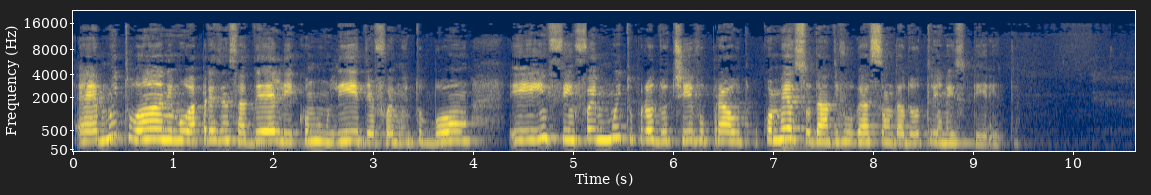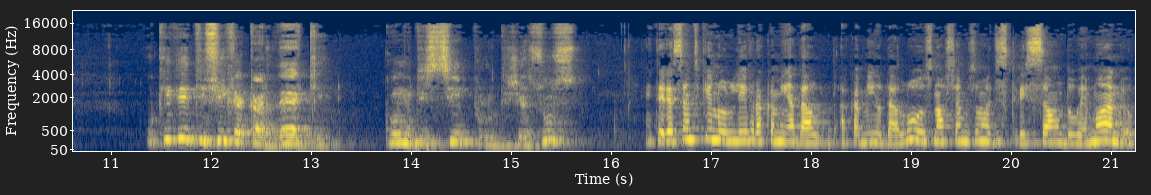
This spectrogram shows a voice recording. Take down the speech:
é, muito ânimo, a presença dele como um líder foi muito bom. E, enfim, foi muito produtivo para o começo da divulgação da doutrina espírita. O que identifica Kardec como discípulo de Jesus? É interessante que no livro A Caminho da, a Caminho da Luz nós temos uma descrição do Emmanuel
